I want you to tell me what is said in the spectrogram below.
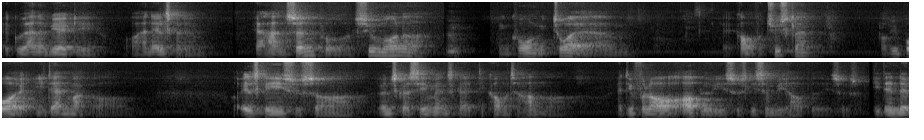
at Gud han er virkelig, og han elsker dem. Jeg har en søn på syv måneder. Min kone Victoria øh, kommer fra Tyskland, og vi bor i Danmark og, og elsker Jesus og ønsker at se mennesker, at de kommer til ham, og at de får lov at opleve Jesus, ligesom vi har oplevet Jesus. I den der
